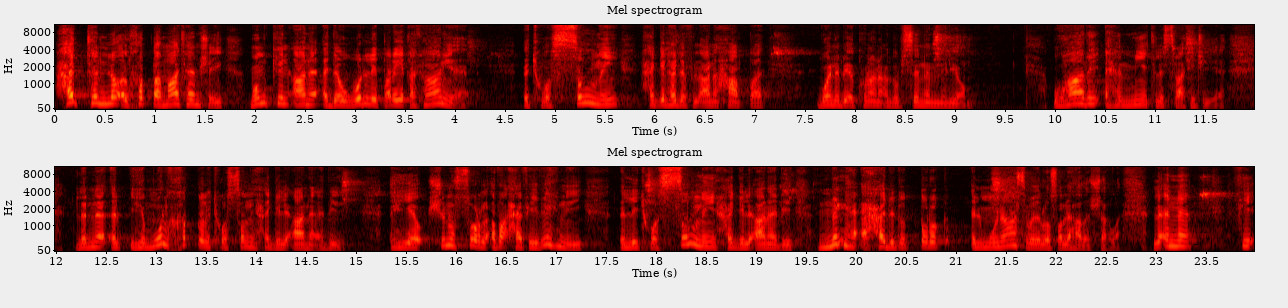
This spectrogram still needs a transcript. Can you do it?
حتى لو الخطة ما تمشي ممكن أنا أدور لي طريقة ثانية توصلني حق الهدف اللي أنا حاطه وين أبي أكون أنا عقب سنة من اليوم. وهذه أهمية الاستراتيجية لأن هي مو الخطة اللي توصلني حق اللي أنا ابيه هي شنو الصورة اللي أضعها في ذهني اللي توصلني حق اللي أنا ابيه منها أحدد الطرق المناسبة للوصول لهذا الشغلة لأن في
